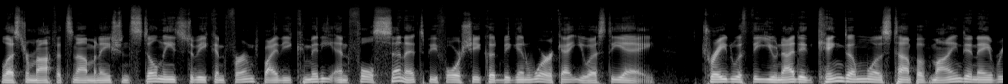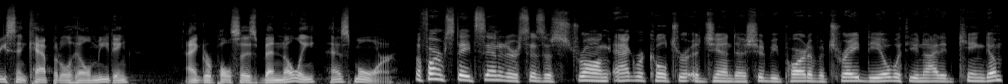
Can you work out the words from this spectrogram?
Lester Moffitt's nomination still needs to be confirmed by the committee and full Senate before she could begin work at USDA. Trade with the United Kingdom was top of mind in a recent Capitol Hill meeting. AgriPulse's Ben Nuelle has more. A farm state senator says a strong agriculture agenda should be part of a trade deal with the United Kingdom.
